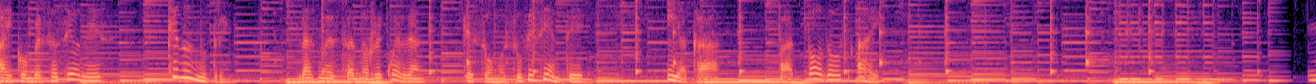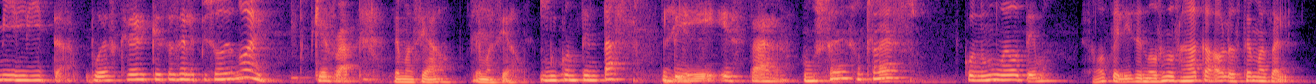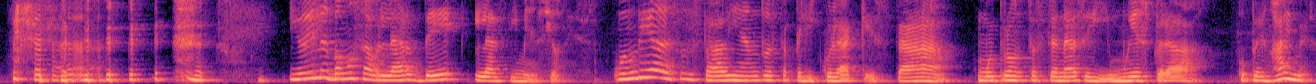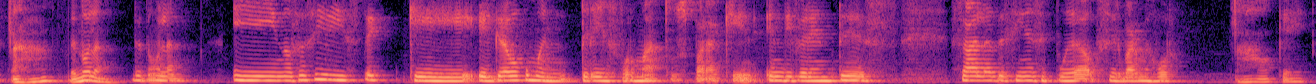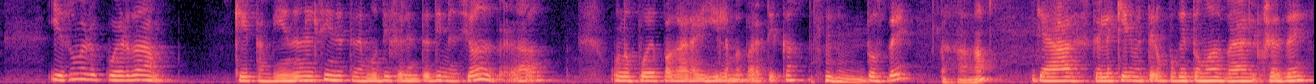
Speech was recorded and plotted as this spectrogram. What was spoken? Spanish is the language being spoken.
hay conversaciones que nos nutren. Las nuestras nos recuerdan que somos suficiente y acá para todos hay. Milita, ¿puedes creer que este es el episodio 9? Qué rápido. Demasiado, demasiado. Muy contentas de estar con ustedes otra vez con un nuevo tema. Estamos felices, no se nos han acabado los temas, Ali. y hoy les vamos a hablar de las dimensiones. Un día de estos estaba viendo esta película que está muy pronto a estrenarse y muy esperada, Oppenheimer. Ajá, de Nolan. De Nolan. Y no sé si viste que él grabó como en tres formatos para que en diferentes salas de cine se pueda observar mejor. Ah, ok. Y eso me recuerda que también en el cine tenemos diferentes dimensiones, ¿verdad? Uno puede pagar ahí la más baratica, 2D. Ajá. Ya si usted le quiere meter un poquito más, ¿verdad? El 3D.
